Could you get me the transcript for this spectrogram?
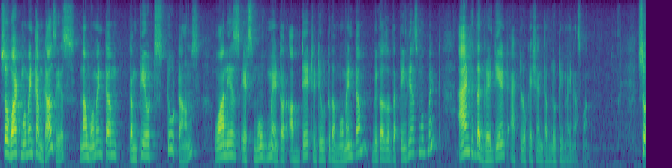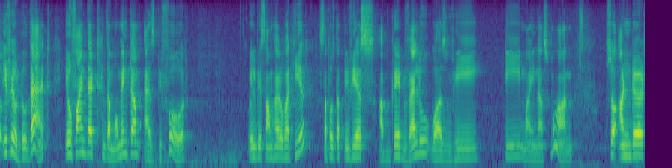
So, what momentum does is now momentum computes two terms one is its movement or update due to the momentum because of the previous movement and the gradient at location w t minus 1. So, if you do that you find that the momentum as before will be somewhere over here. Suppose the previous upgrade value was v t minus 1. So, under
